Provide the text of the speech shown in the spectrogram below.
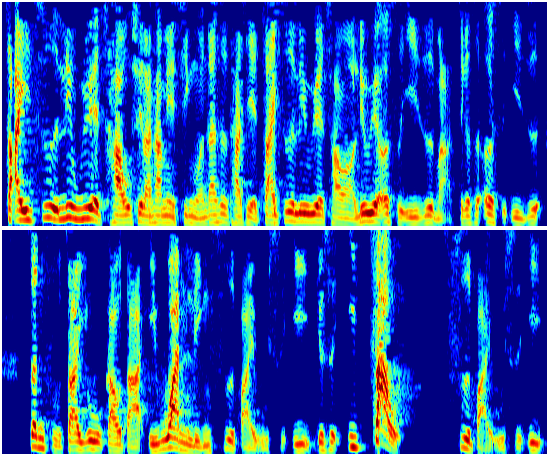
摘自六月超，虽然他没有新闻，但是他写摘自六月超啊，六月二十一日嘛，这个是二十一日，政府债务高达一万零四百五十亿，就是一兆四百五十亿，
